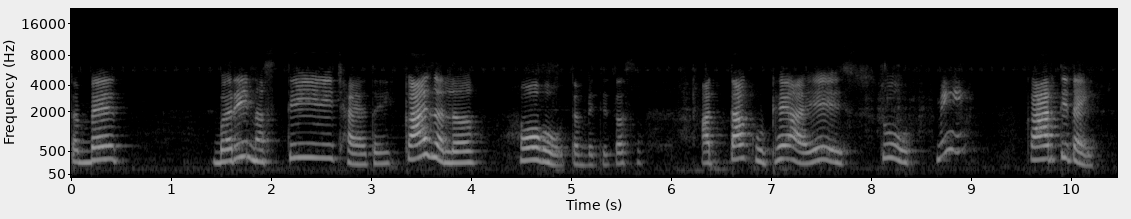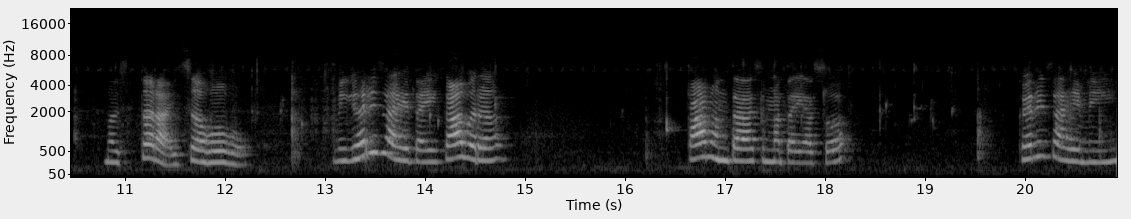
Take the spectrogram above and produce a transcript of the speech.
तब्येत? बरी नसती छायाताई. काय झालं? हो हो तब्येतीचं असं. आत्ता कुठे आहेस तू? मी? कार्ती ताई मस्त राहायचं. हो हो. मी घरीच आहे ताई. का बरं? का म्हणता सीमाताई असं? घरीच आहे मी.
